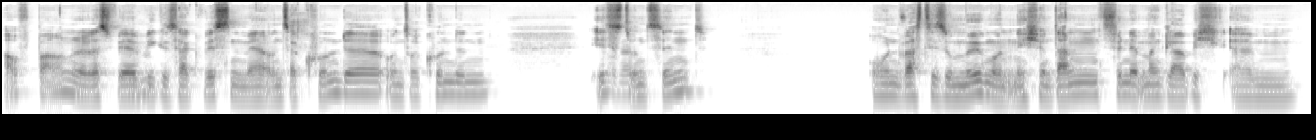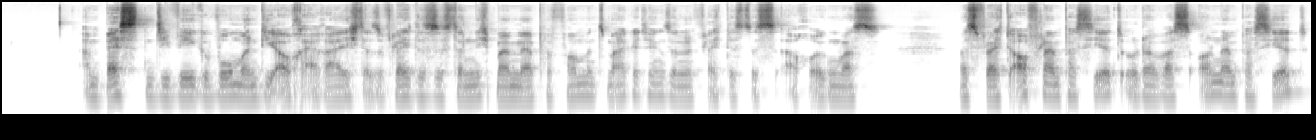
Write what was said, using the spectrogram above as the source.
aufbauen oder dass wir, wie Mhm. gesagt, wissen, wer unser Kunde, unsere Kunden ist Genau. und sind und was die so mögen und nicht. Und dann findet man, glaube ich, ähm, am besten die Wege, wo man die auch erreicht. Also, vielleicht ist es dann nicht mal mehr Performance Marketing, sondern vielleicht ist das auch irgendwas, was vielleicht offline passiert oder was online passiert.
